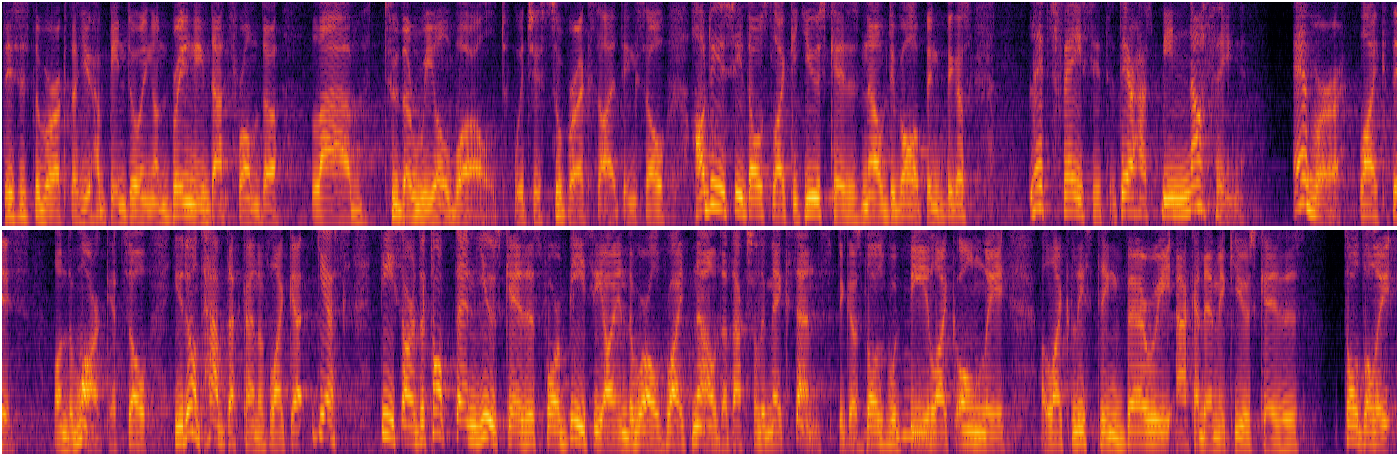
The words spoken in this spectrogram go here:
this is the work that you have been doing on bringing that from the lab to the real world, which is super exciting. So how do you see those like use cases now developing? Because let's face it, there has been nothing ever like this on the market. So you don't have that kind of like, uh, yes, these are the top 10 use cases for BCI in the world right now that actually make sense because those would be mm-hmm. like only like listing very academic use cases totally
